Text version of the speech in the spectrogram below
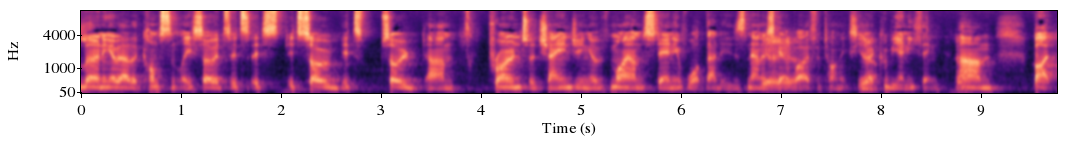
learning about it constantly. So it's it's it's it's so it's so um, prone to changing of my understanding of what that is. Nanoscale Yeah, yeah. biophotonics. You know, it could be anything. Yeah. Um, but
